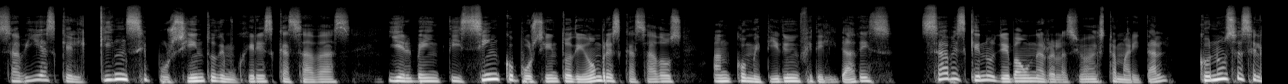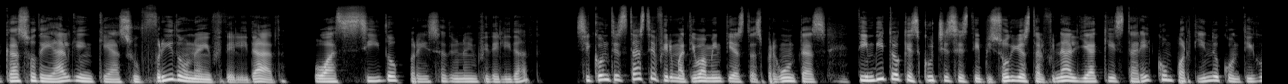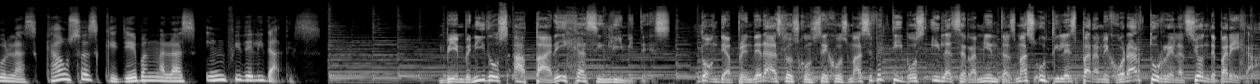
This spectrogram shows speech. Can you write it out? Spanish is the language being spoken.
¿Sabías que el 15% de mujeres casadas y el 25% de hombres casados han cometido infidelidades? ¿Sabes qué nos lleva a una relación extramarital? ¿Conoces el caso de alguien que ha sufrido una infidelidad o ha sido presa de una infidelidad? Si contestaste afirmativamente a estas preguntas, te invito a que escuches este episodio hasta el final ya que estaré compartiendo contigo las causas que llevan a las infidelidades. Bienvenidos a Parejas sin Límites, donde aprenderás los consejos más efectivos y las herramientas más útiles para mejorar tu relación de pareja.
